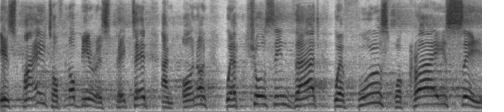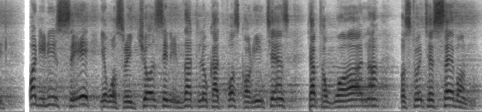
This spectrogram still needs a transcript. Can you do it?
in spite of not being respected and honored. We have chosen that. We're fools for Christ's sake. What did he say? He was rejoicing in that. Look at First Corinthians chapter 1, verse 27.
